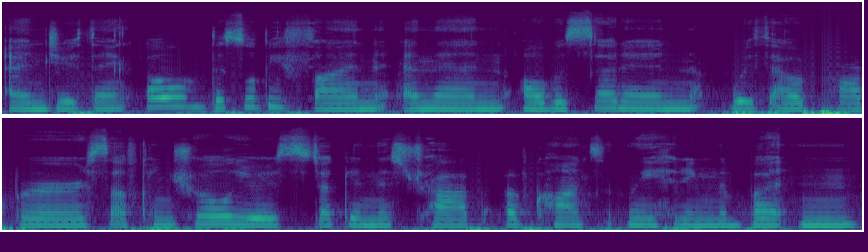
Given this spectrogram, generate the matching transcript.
and you think oh this will be fun and then all of a sudden without proper self-control you're stuck in this trap of constantly hitting the button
